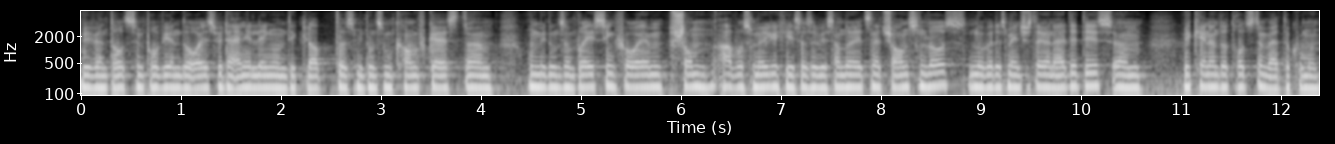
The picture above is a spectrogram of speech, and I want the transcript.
wir werden trotzdem probieren, da alles wieder einlegen und ich glaube, dass mit unserem Kampfgeist ähm, und mit unserem Pressing vor allem schon auch was möglich ist. Also wir sind da jetzt nicht chancenlos, nur weil das Manchester United ist. Ähm, wir können da trotzdem weiterkommen.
